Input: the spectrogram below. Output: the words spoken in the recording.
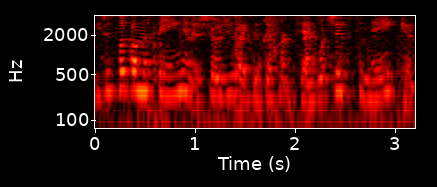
you just look on the thing and it shows you like the different sandwiches to make and.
